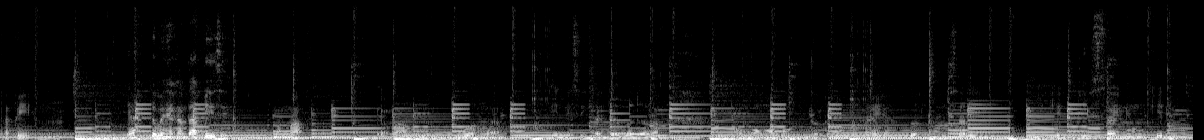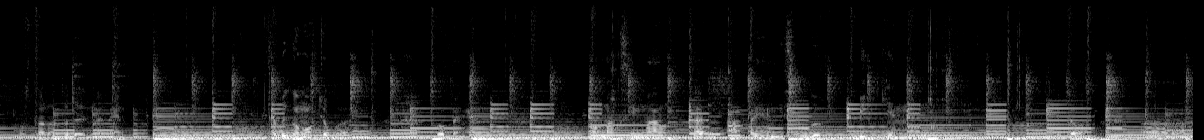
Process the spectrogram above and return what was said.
Tapi ya kebanyakan tapi sih. Maaf mungkin poster atau dan lain-lain tapi gue mau coba. Gue pengen memaksimalkan apa yang bisa gue bikin gitu. Uh,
